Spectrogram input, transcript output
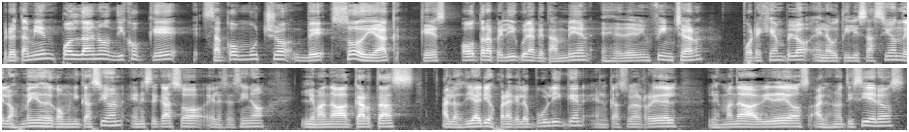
pero también Paul Dano dijo que sacó mucho de Zodiac, que es otra película que también es de Devin Fincher, por ejemplo, en la utilización de los medios de comunicación, en ese caso el asesino le mandaba cartas a los diarios para que lo publiquen, en el caso del Riddle les mandaba videos a los noticieros,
